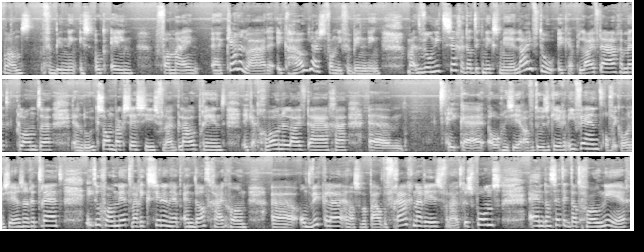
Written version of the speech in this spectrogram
Want verbinding is ook een van mijn uh, kernwaarden. Ik hou juist van die verbinding. Maar het wil niet zeggen dat ik niks meer live doe. Ik heb live dagen met klanten. En dan doe ik zandbaksessies vanuit Blauwprint. Ik heb gewone live dagen. Um, ik uh, organiseer af en toe eens een keer een event of ik organiseer eens een retreat. Ik doe gewoon net waar ik zin in heb en dat ga ik gewoon uh, ontwikkelen. En als er een bepaalde vraag naar is vanuit respons, en dan zet ik dat gewoon neer.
